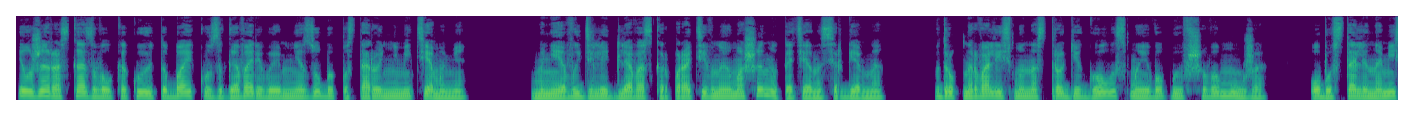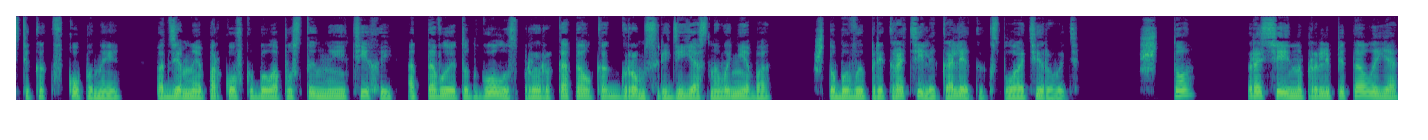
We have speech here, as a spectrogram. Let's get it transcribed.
и уже рассказывал какую-то байку, заговаривая мне зубы посторонними темами. «Мне выделить для вас корпоративную машину, Татьяна Сергеевна?» Вдруг нарвались мы на строгий голос моего бывшего мужа. Оба встали на месте, как вкопанные. Подземная парковка была пустынной и тихой, оттого этот голос пророкотал, как гром среди ясного неба, чтобы вы прекратили коллег эксплуатировать. «Что?» — рассеянно пролепетала я,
